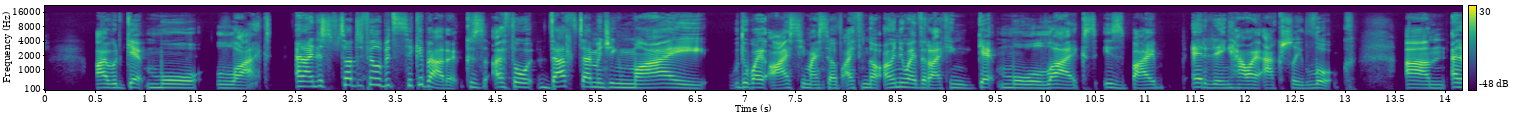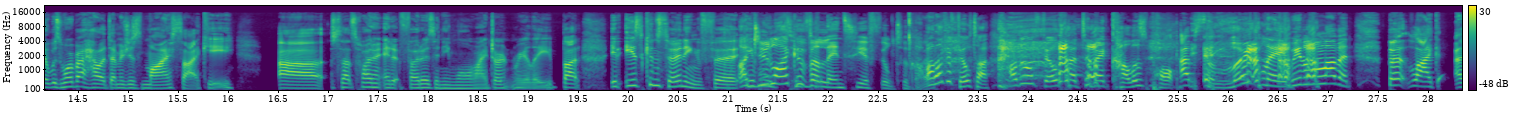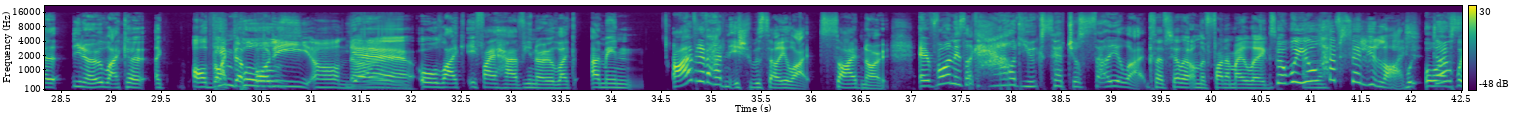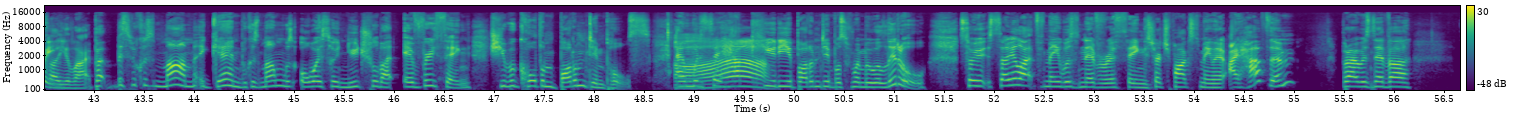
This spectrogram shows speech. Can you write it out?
I would get more likes and I just started to feel a bit sick about it because I thought that's damaging my the way I see myself. I think the only way that I can get more likes is by editing how I actually look. Um, and it was more about how it damages my psyche Uh, so that's why I don't edit photos anymore. I don't really, but it is concerning for. I do like a Valencia filter though. I like a filter. I'll do a filter to make colors pop. Absolutely, we love it. But like, a, you know, like a like oh, like the body. Oh no. Yeah, or like if I have, you know, like I mean, I've never had an issue with cellulite. Side note, everyone is like, "How do you accept your cellulite?" Because I have cellulite on the front of my legs. But we all the- have cellulite, we all don't have we? cellulite, but it's because mum, again, because mum was always so neutral about everything. She would call them bottom dimples and would say, Ah. "How cute are your bottom dimples?" From when we were little. So cellulite for me was never a thing. Stretch marks for me, I have them, but I was never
